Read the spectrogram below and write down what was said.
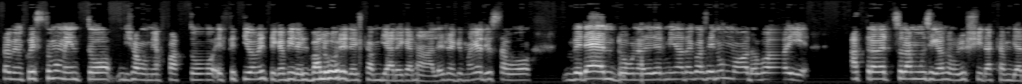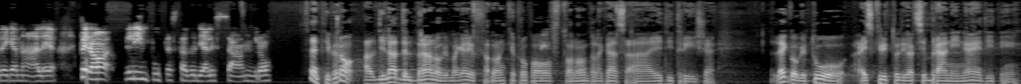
proprio in questo momento, diciamo, mi ha fatto effettivamente capire il valore del cambiare canale, cioè che magari io stavo vedendo una determinata cosa in un modo, poi attraverso la musica sono riuscita a cambiare canale, però l'input è stato di Alessandro. Senti, però, al di là del brano che magari è stato anche proposto, no, dalla casa editrice, leggo che tu hai scritto diversi brani inediti,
